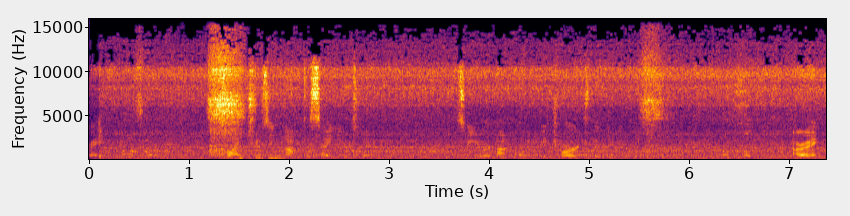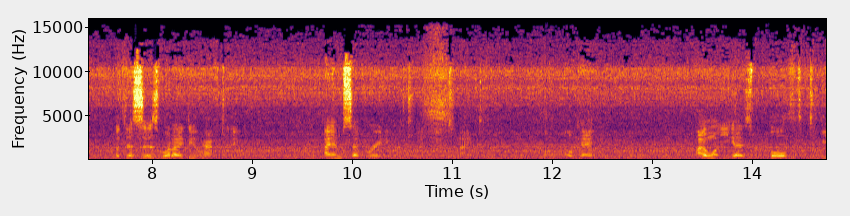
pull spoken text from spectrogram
right? So I'm choosing not to cite you today. So you are not going to be charged with anything. All right? But this is what I do have to do. I am separating the two of you tonight. Okay? I want you guys both to be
